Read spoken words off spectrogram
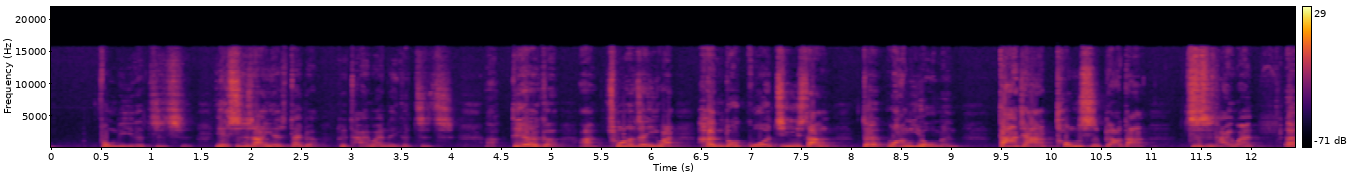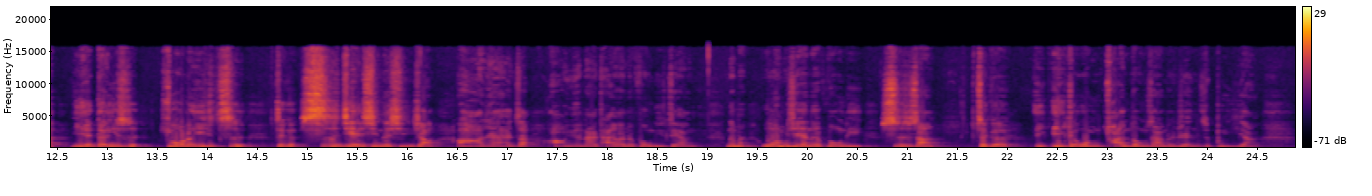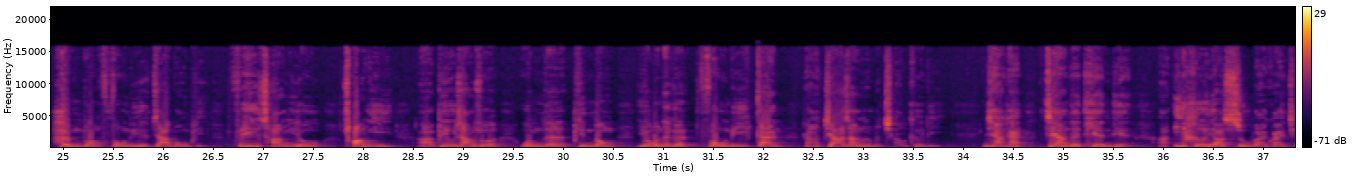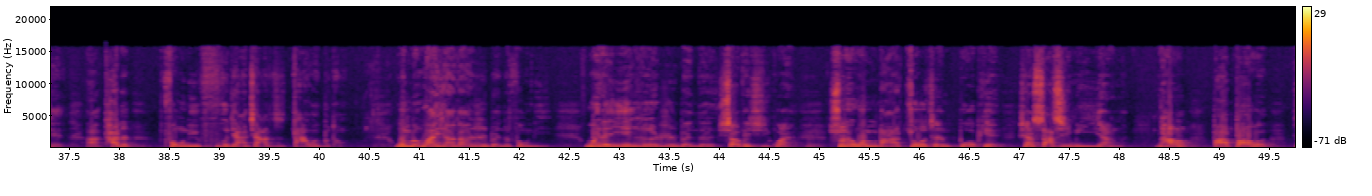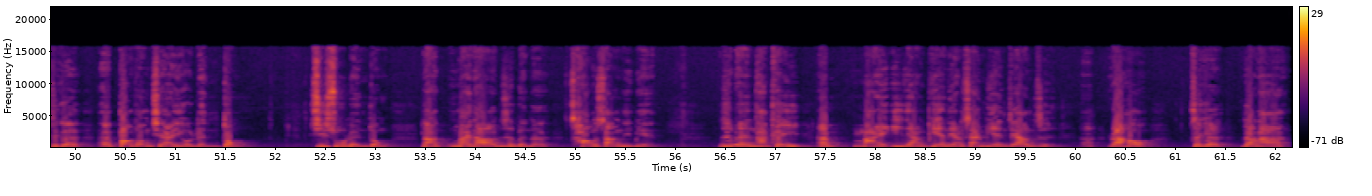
凤梨的支持，也事实上也是代表对台湾的一个支持啊。第二个啊，除了这以外，很多国际上的网友们，大家同时表达支持台湾，呃，也等于是做了一次这个世界性的行销啊，人家还知道哦，原来台湾的凤梨这样。那么我们现在的凤梨，事实上这个也也跟我们传统上的认知不一样，很多凤梨的加工品非常有创意啊，譬如像说我们的屏东有那个凤梨干，然后加上什么巧克力，你想想看这样的甜点啊，一盒要四五百块钱啊，它的凤梨附加价值大为不同。我们外销到日本的凤梨，为了迎合日本的消费习惯，所以我们把它做成薄片，像沙西米一样的。然后把包这个呃包装起来以后冷冻，急速冷冻，那卖到日本的超商里面，日本人他可以呃买一两片两三片这样子啊，然后这个让它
